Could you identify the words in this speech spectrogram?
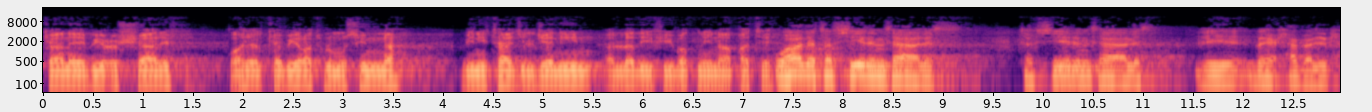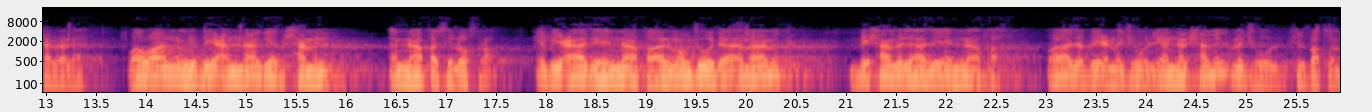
كان يبيع الشارف وهي الكبيرة المسنة بنتاج الجنين الذي في بطن ناقته. وهذا تفسير ثالث تفسير ثالث لبيع حبل الحبلة وهو أنه يبيع الناقة بحمل الناقة الأخرى. يبيع هذه الناقة الموجودة أمامك بحمل هذه الناقة وهذا بيع مجهول لأن الحمل مجهول في البطن.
